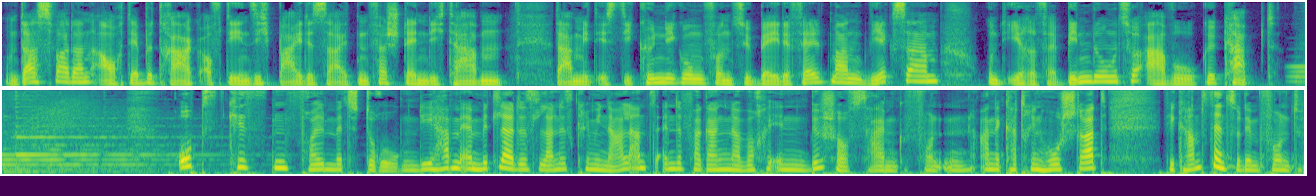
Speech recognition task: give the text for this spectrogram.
Und das war dann auch der Betrag, auf den sich beide Seiten verständigt haben. Damit ist die Kündigung von Sübeide Feldmann wirksam und ihre Verbindung zur AWO gekappt. Obstkisten voll mit Drogen. Die haben Ermittler des Landeskriminalamts Ende vergangener Woche in Bischofsheim gefunden. Anne-Kathrin Hochstrat, wie kam es denn zu dem Fund?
